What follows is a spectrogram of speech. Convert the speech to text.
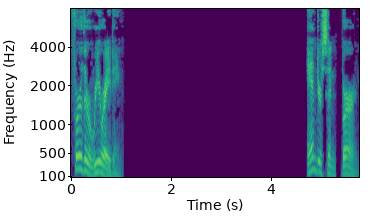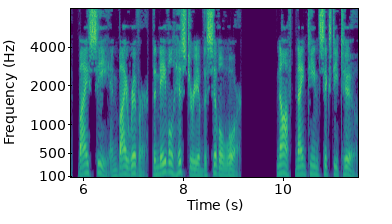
Further rerating Anderson, Bern, By Sea and By River, The Naval History of the Civil War. Knopf, 1962.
